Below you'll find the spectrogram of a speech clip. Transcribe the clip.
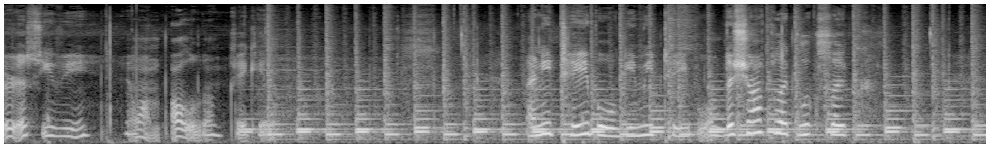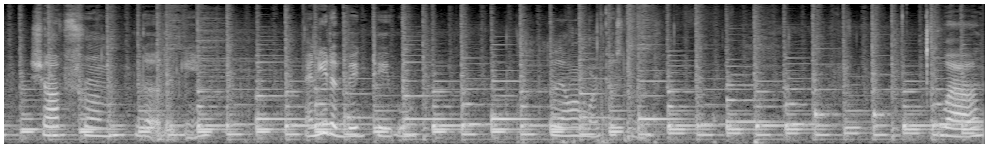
or SUV. I want all of them. JK. I need table. Give me table. The shop like looks like shops from the other game. I need a big table. Cause I want more customers. Wow.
